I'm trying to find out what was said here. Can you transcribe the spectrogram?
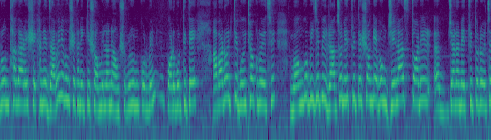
গ্রন্থাগারে সেখানে যাবেন এবং সেখানে একটি সম্মেলনে অংশগ্রহণ করবেন। পরবর্তীতে আবারও একটি বৈঠক রয়েছে। বঙ্গ বিজেপির রাজ্য নেতৃত্বের সঙ্গে এবং জেলা স্তরের যারা নেতৃত্ব রয়েছে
